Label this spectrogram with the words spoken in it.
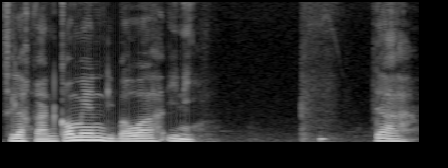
silahkan komen di bawah ini. Dah.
